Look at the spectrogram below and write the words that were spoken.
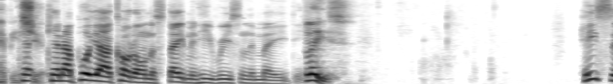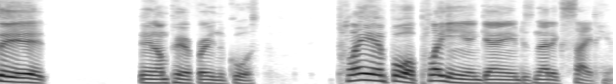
championship. can I pull y'all coat on a statement he recently made? then? Please. He said, and I'm paraphrasing, of course, playing for a play-in game does not excite him.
